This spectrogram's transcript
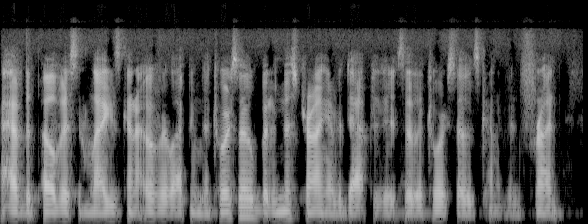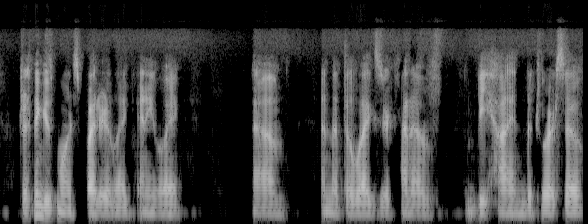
I have the pelvis and legs kind of overlapping the torso, but in this drawing, I've adapted it so the torso is kind of in front, which I think is more spider-like anyway, um, and that the legs are kind of behind the torso.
